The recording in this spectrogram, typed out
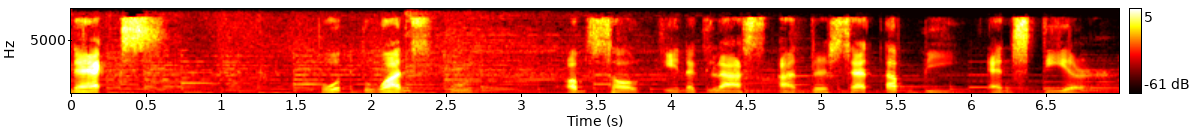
Next, put 1 spoon of salt in a glass under setup B and stir.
